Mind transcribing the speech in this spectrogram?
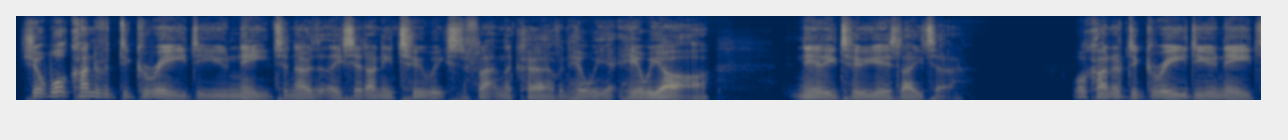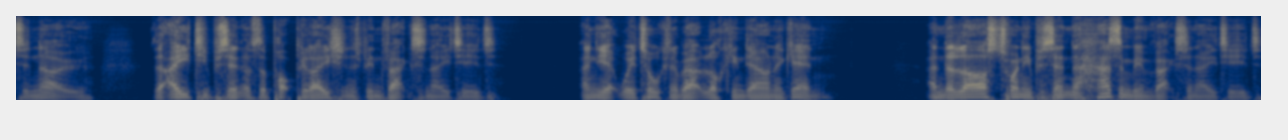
Sure, what kind of a degree do you need to know that they said only two weeks to flatten the curve and here we here we are, nearly two years later? What kind of degree do you need to know that eighty percent of the population has been vaccinated, and yet we're talking about locking down again? And the last 20% that hasn't been vaccinated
